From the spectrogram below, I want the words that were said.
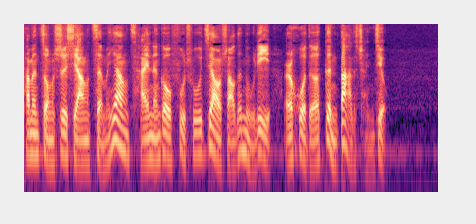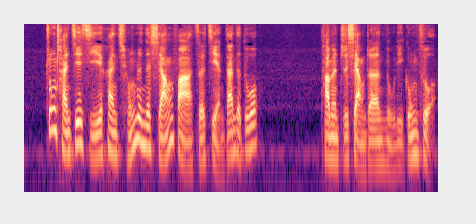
他们总是想怎么样才能够付出较少的努力而获得更大的成就。中产阶级和穷人的想法则简单的多，他们只想着努力工作。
